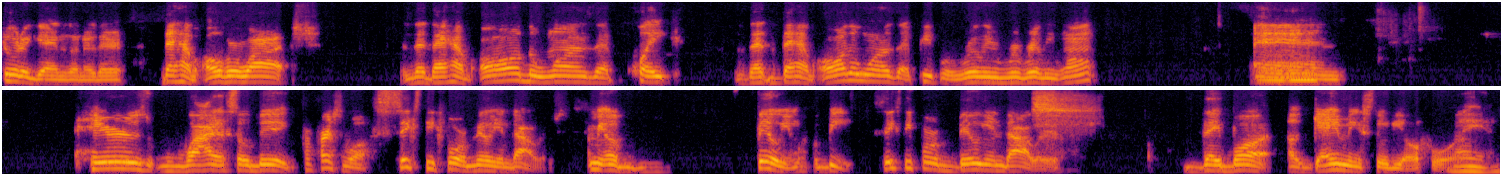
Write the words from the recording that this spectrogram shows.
shooter games under there. They have Overwatch. That they have all the ones that Quake. That they have all the ones that people really, really want. Mhm. And here's why it's so big. First of all, $64 million. I mean, a billion with a B. $64 billion they bought a gaming studio for Man,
